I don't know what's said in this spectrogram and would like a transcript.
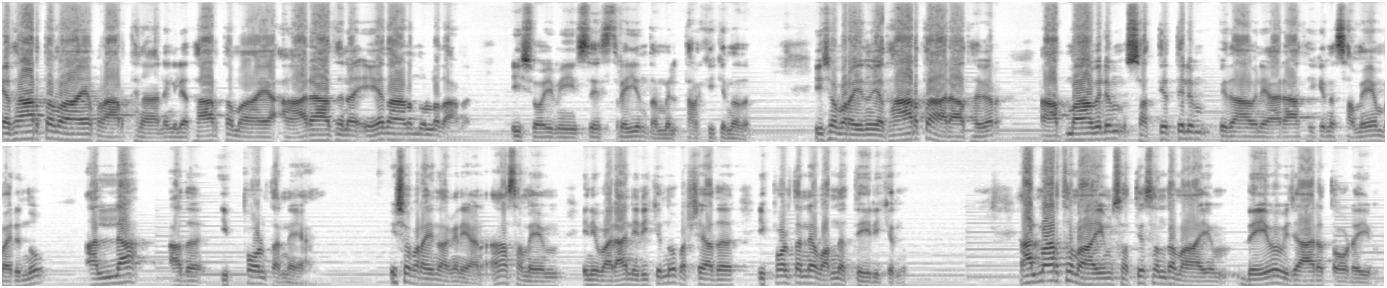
യഥാർത്ഥമായ പ്രാർത്ഥന അല്ലെങ്കിൽ യഥാർത്ഥമായ ആരാധന ഏതാണെന്നുള്ളതാണ് ഈശോയും ഈ സ്ത്രീയും തമ്മിൽ തർക്കിക്കുന്നത്. ഈശോ പറയുന്നു യഥാർത്ഥ ആരാധകർ ആത്മാവിലും സത്യത്തിലും പിതാവിനെ ആരാധിക്കുന്ന സമയം വരുന്നു. അല്ല അത് ഇപ്പോൾ തന്നെയാണ്. ഈശോ പറയുന്നത് അങ്ങനെയാണ്. ആ സമയം ഇനി വരാനിരിക്കുന്നു പക്ഷെ അത് ഇപ്പോൾ തന്നെ വന്നെത്തിയിരിക്കുന്നു. ആത്മാർത്ഥമായും സത്യസന്ധമായും ദൈവവിചാരത്തോടെയും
